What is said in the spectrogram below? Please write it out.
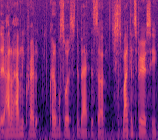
I don't have any cred- credible sources to back this up. It's just my conspiracy.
